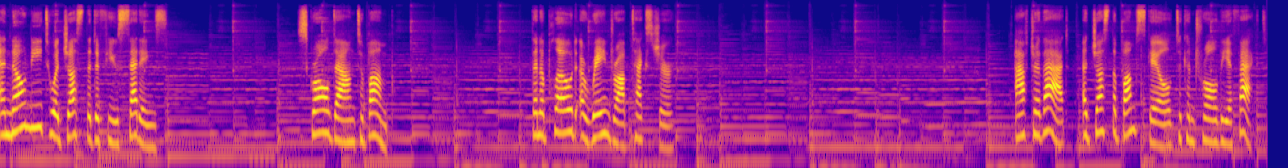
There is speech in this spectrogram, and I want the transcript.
And no need to adjust the diffuse settings. Scroll down to bump. Then upload a raindrop texture. After that, adjust the bump scale to control the effect.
